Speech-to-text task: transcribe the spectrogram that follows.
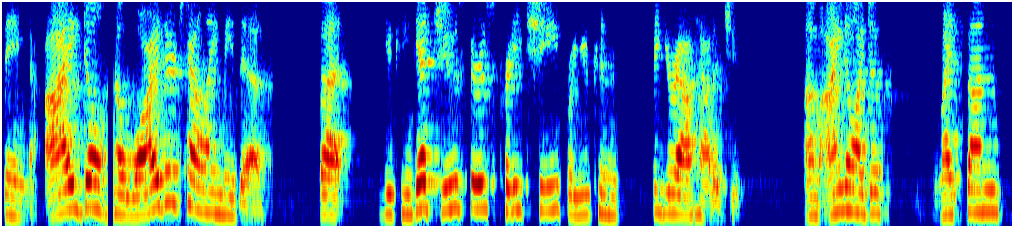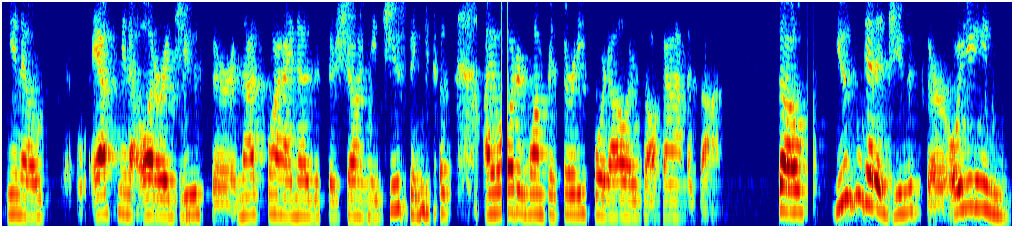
thing. I don't know why they're telling me this, but you can get juicers pretty cheap, or you can figure out how to juice. Um, I know I just my son, you know, asked me to order a juicer, and that's why I know that they're showing me juicing because I ordered one for thirty-four dollars off Amazon. So you can get a juicer, or you can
